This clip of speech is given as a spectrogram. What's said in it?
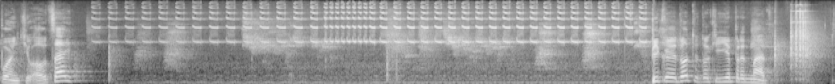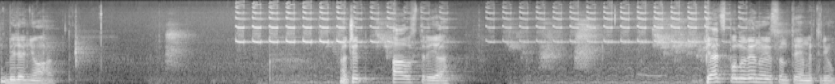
пойнтів. А оцей пікає доти, доки є предмет біля нього. Значить, Австрія. 5,5 сантиметрів.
